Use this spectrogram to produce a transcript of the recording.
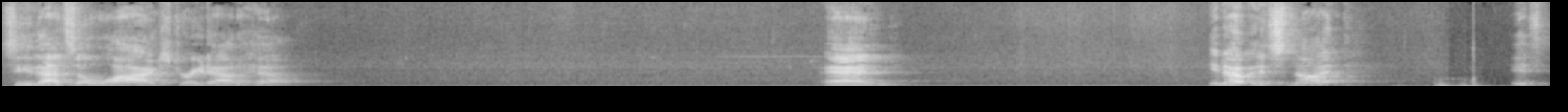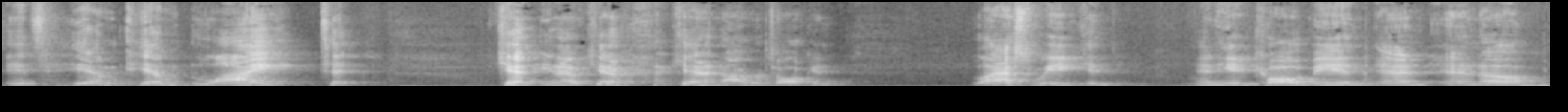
See, that's a lie straight out of hell. And you know, it's not it's it's him him lying to Ken, you know, Ken Ken and I were talking last week and and he had called me and and and um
